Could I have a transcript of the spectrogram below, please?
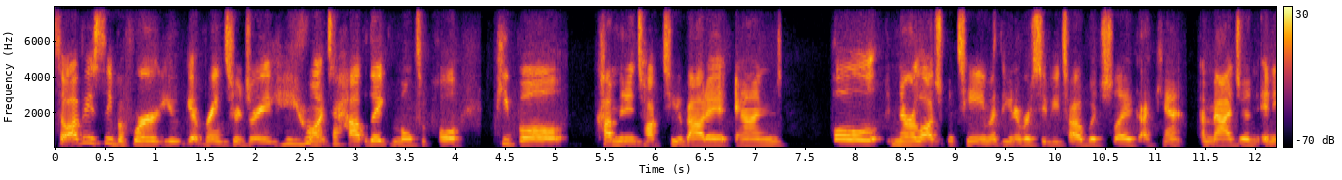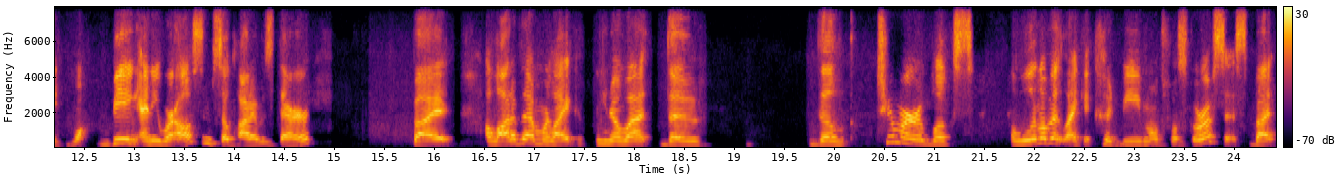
So obviously before you get brain surgery, you want to have like multiple people come in and talk to you about it and whole neurological team at the University of Utah, which like I can't imagine any being anywhere else. I'm so glad I was there. But a lot of them were like, you know what, the the tumor looks a little bit like it could be multiple sclerosis, but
